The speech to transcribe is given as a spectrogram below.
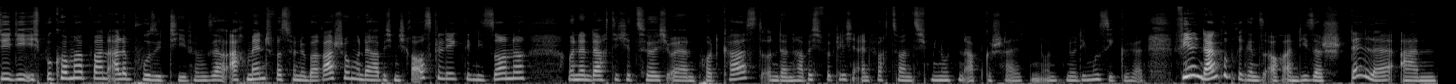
die, die ich bekommen habe, waren alle positiv. Haben gesagt, ach Mensch, was für eine Überraschung. Und da habe ich mich rausgelegt in die Sonne. Und dann dachte ich, jetzt höre ich euren Podcast. Und dann habe ich wirklich einfach 20 Minuten abgeschalten und nur die Musik gehört. Vielen Dank übrigens auch an dieser Stelle an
